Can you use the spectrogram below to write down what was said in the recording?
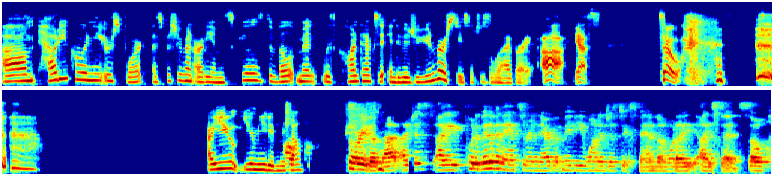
Um, how do you coordinate your sport, especially around RDM and skills development with contacts at individual universities such as the library? Ah, yes. So, are you you're muted, Michelle? Sorry about that. I just, I put a bit of an answer in there, but maybe you want to just expand on what I, I said. So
